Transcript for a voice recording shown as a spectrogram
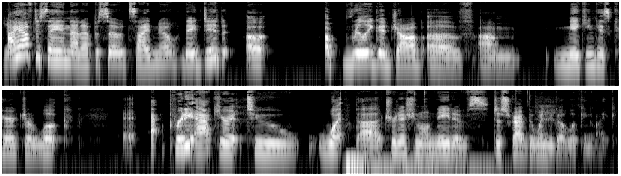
Yeah. I have to say, in that episode, side note, they did a, a really good job of um, making his character look pretty accurate to what uh, traditional natives describe the Wendigo looking like.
